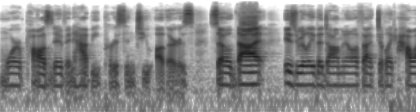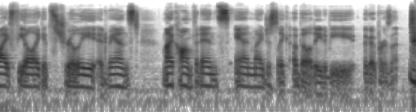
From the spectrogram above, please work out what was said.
more positive and happy person to others. So that is really the domino effect of like how I feel like it's truly advanced my confidence and my just like ability to be a good person.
